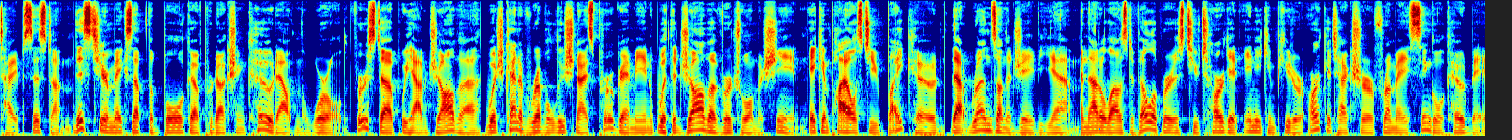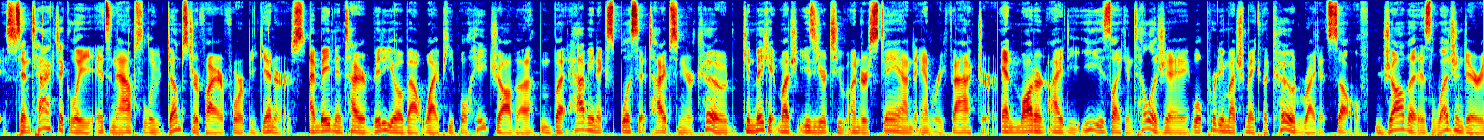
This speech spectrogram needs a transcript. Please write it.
type system. This tier makes up the bulk of production code out in the world. First up, we have Java, which kind of revolutionized programming with the Java virtual machine. It compiles to bytecode that runs on the JVM, and that allows developers to target any computer architecture from a single codebase. Syntactically, it's an absolute dumpster fire for beginners. I made an entire video about why people hate Java, but having explicit types in your code can make it much easier to understand and refactor, and modern IDEs like IntelliJ will pretty much make the code write itself. Java is legendary,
